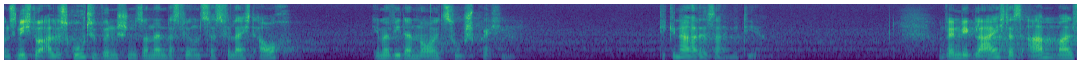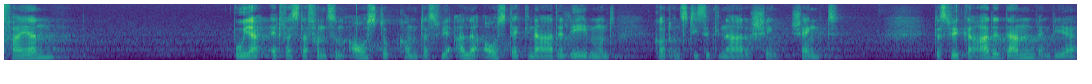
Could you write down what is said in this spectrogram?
uns nicht nur alles Gute wünschen, sondern dass wir uns das vielleicht auch immer wieder neu zusprechen. Die Gnade sei mit dir. Und wenn wir gleich das Abendmahl feiern, wo ja etwas davon zum Ausdruck kommt, dass wir alle aus der Gnade leben und Gott uns diese Gnade schenkt, dass wir gerade dann, wenn wir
